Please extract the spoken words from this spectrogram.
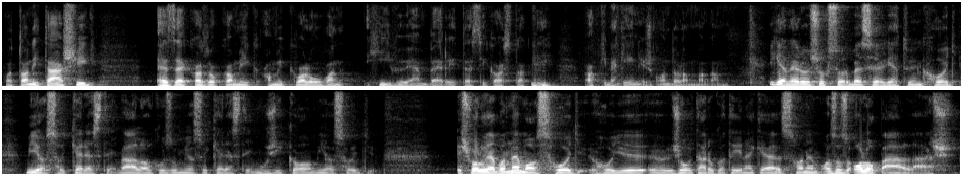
a tanításig, ezek azok, amik, amik valóban hívő emberré teszik azt, aki, mm akinek én is gondolom magam. Igen, erről sokszor beszélgetünk, hogy mi az, hogy keresztény vállalkozó, mi az, hogy keresztény muzsika, mi az, hogy... És valójában nem az, hogy, hogy zsoltárokat énekelsz, hanem az az alapállás,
